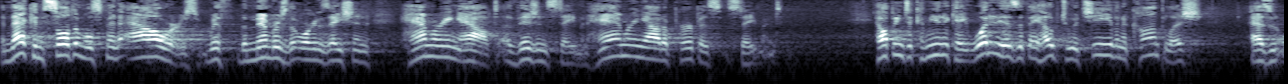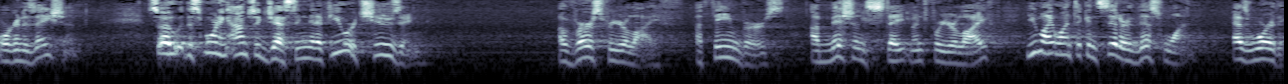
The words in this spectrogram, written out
And that consultant will spend hours with the members of the organization hammering out a vision statement, hammering out a purpose statement, helping to communicate what it is that they hope to achieve and accomplish as an organization. So this morning I'm suggesting that if you are choosing a verse for your life, a theme verse, a mission statement for your life, you might want to consider this one as worthy.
